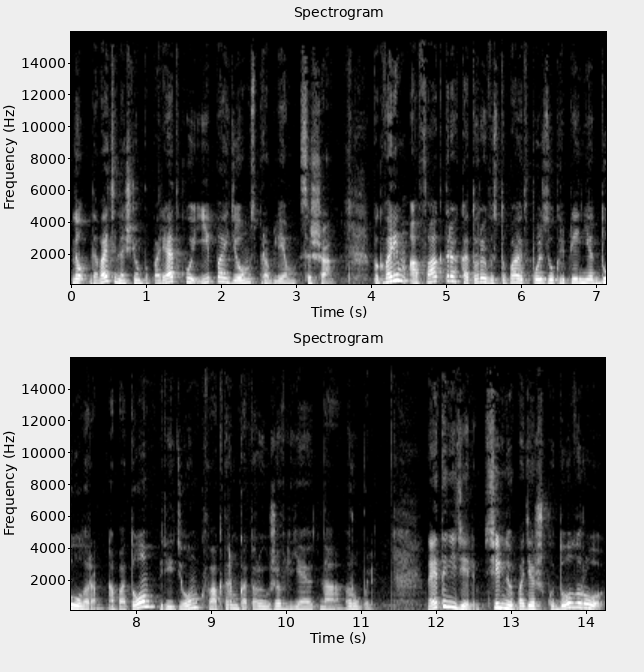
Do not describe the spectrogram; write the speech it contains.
Но давайте начнем по порядку и пойдем с проблем США. Поговорим о факторах, которые выступают в пользу укрепления доллара, а потом перейдем к факторам, которые уже влияют на рубль. На этой неделе сильную поддержку доллару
